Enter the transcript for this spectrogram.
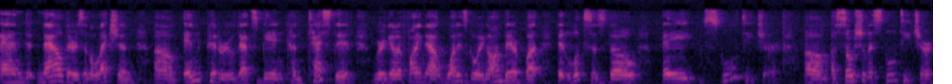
and now there's an election um, in Peru that's being contested. We're going to find out what is going on there, but it looks as though a school teacher, um, a socialist school teacher,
